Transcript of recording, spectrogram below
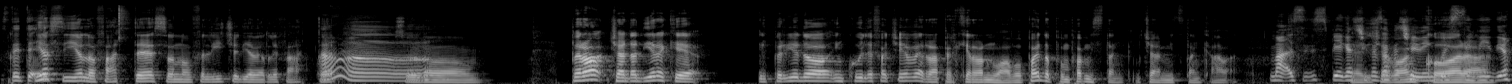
Ste te- Io sì, io le ho fatte, sono felice di averle fatte. Ah. Sono... Però c'è da dire che il periodo in cui le facevo era perché era nuovo, poi dopo un po' mi, stan- cioè, mi stancava. Ma spiegaci Eh, cosa facevi in ancora. questi video.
